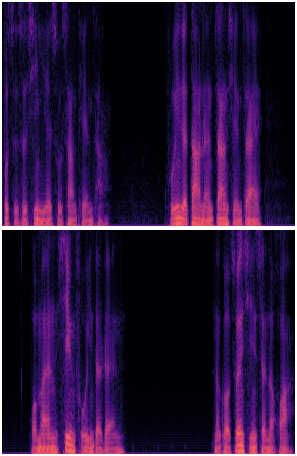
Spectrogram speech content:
不只是信耶稣上天堂，福音的大能彰显在我们信福音的人能够遵行神的话。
